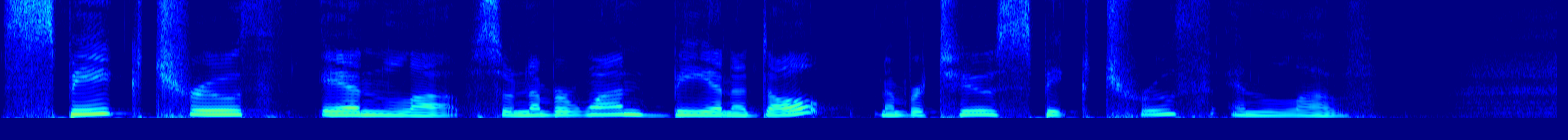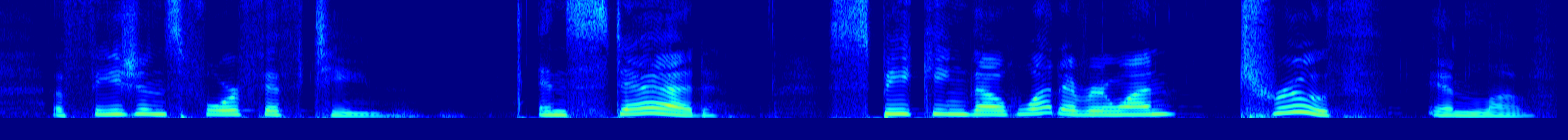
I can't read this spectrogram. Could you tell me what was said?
Speak truth in love. So, number one, be an adult. Number two, speak truth in love. Ephesians 4:15. Instead, speaking the what everyone? Truth in love.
